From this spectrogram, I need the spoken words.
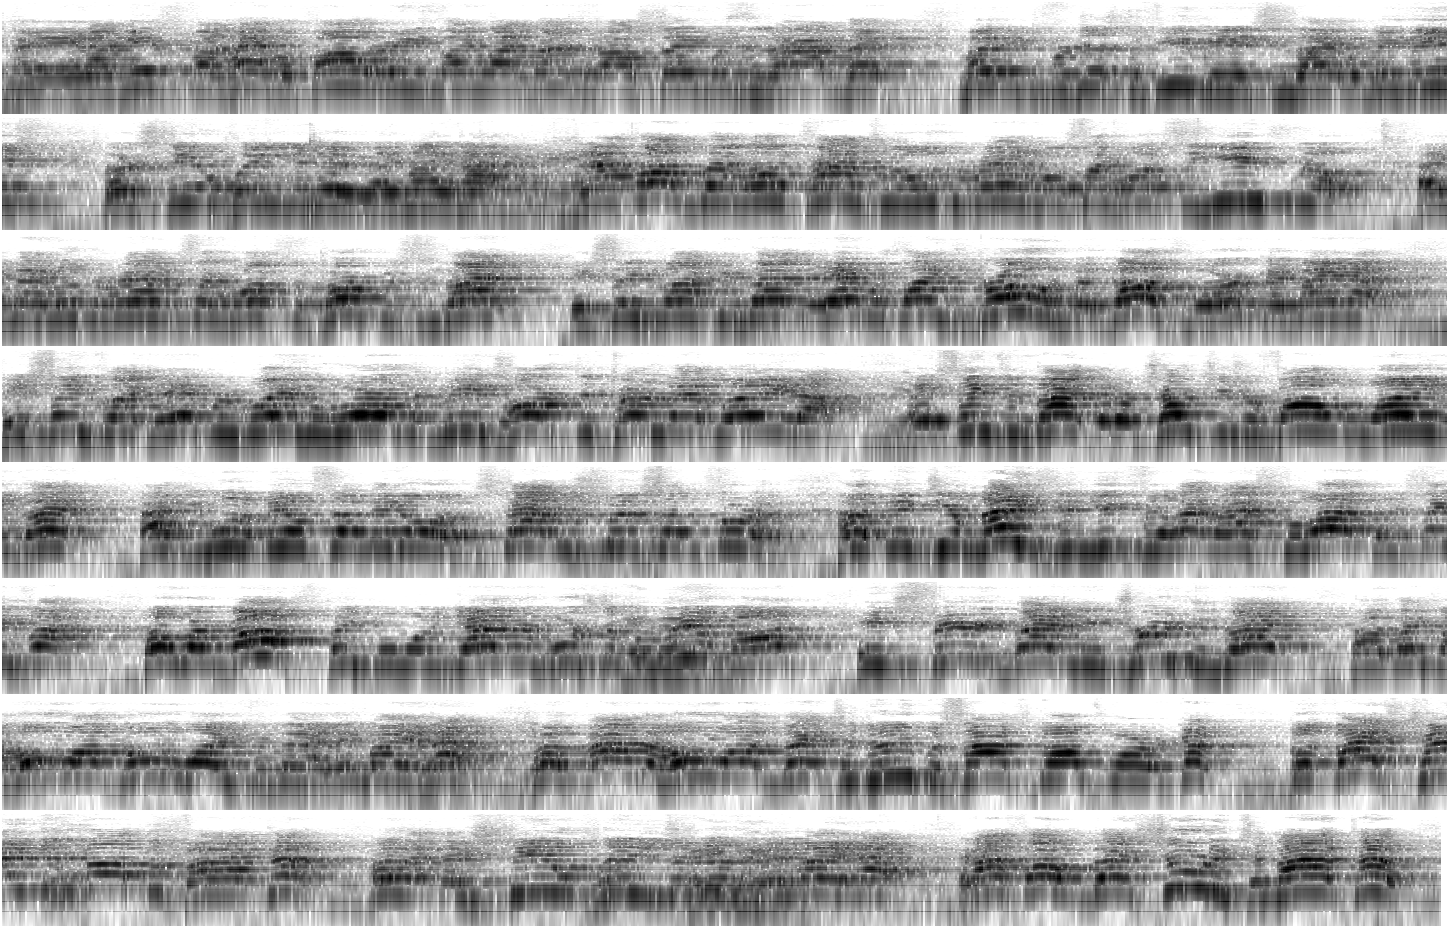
They- and I guess if I'd have a thought or anything like that that I'll stand with tonight, that maybe for just a few minutes, and that would be this. There's still plenty to do. Amen. And I, and I thought that a lot of times we'll look around and we'll say, what's the use? We'll, amen, look around and say, what's the purpose in that? It seems like in that that everything's growing but God's work. Amen. I- It seems like in every way in the world that men's hearts have turned that way. And I, it seems in that that our churches are falling away and that if you want to build some big old establishment, some sort of uh, big gymnasium, you can fill that rascal up. But it seems like uh, where God's people want to gather and worship the Amen. real God in spirit and that and in truth and that, uh, there's a whole lot going away from that. Amen. I, I find a whole lot of that to do besides God's work. Uh, but that changes not the fact that there's still plenty to do. Amen. Amen. I- and I thought that surely tonight, uh,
